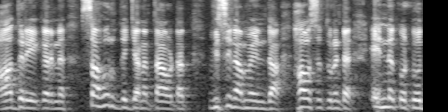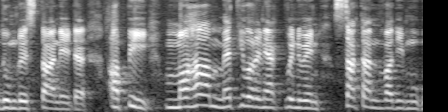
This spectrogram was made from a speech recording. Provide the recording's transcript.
ආදරය කරන සහෘද ජනතාවටත් විසිනම වෙනිදා හවස තුනට එන්න කොටුව දුම්රිය ස්ථානයට අපි මහා මැතිවරණයක් වෙනුවෙන් සටන් වදිමු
